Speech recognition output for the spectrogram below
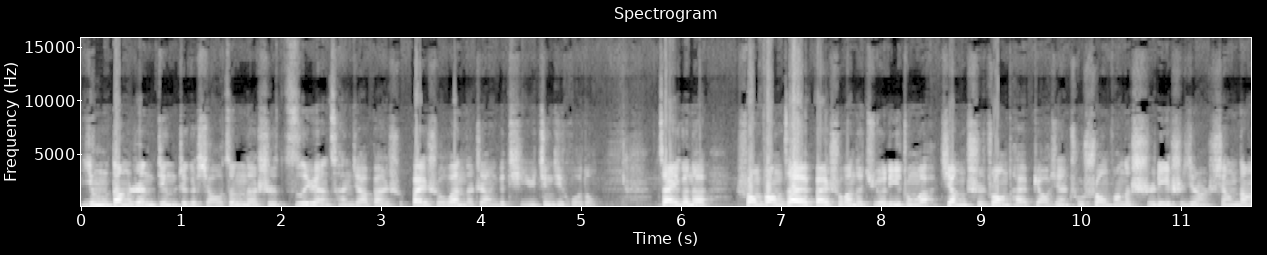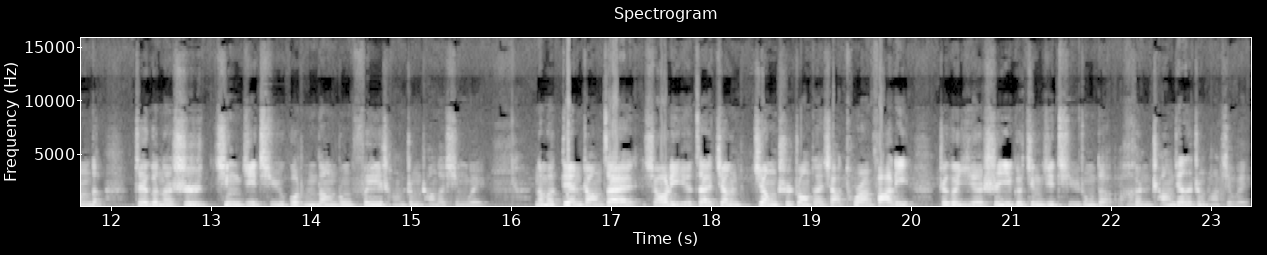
应当认定这个小曾呢是自愿参加掰手掰手腕的这样一个体育竞技活动。再一个呢。双方在掰手腕的角力中啊，僵持状态表现出双方的实力实际上是相当的。这个呢是竞技体育过程当中非常正常的行为。那么店长在小李在僵僵持状态下突然发力，这个也是一个竞技体育中的很常见的正常行为，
